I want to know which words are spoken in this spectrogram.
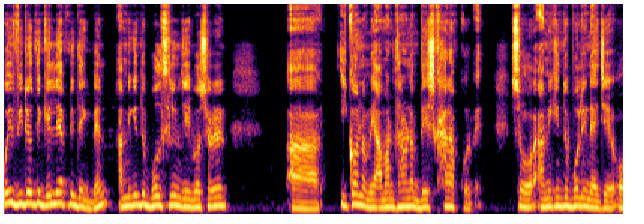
ওই ভিডিওতে গেলে আপনি দেখবেন, আমি কিন্তু বলছিলাম যে এই বছরের ইকোনমি আমার ধারণা বেশ খারাপ করবে। সো আমি কিন্তু বলি নাই যে, ও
